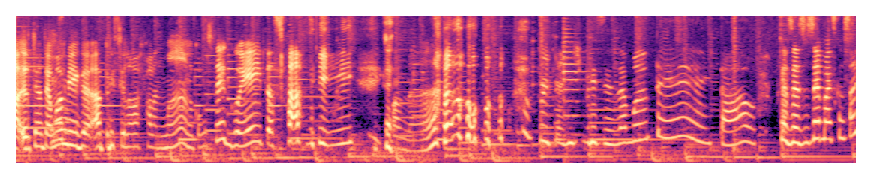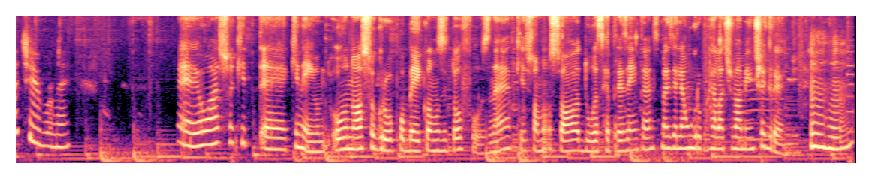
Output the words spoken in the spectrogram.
Ah, eu tenho até uma amiga, a Priscila, ela fala, mano, como você aguenta, sabe? Eu falo, não, porque a gente precisa manter e tal. Porque às vezes é mais cansativo, né? É, eu acho que é que nem o, o, nosso grupo Bacons e Tofus, né? Que somos só duas representantes, mas ele é um grupo relativamente grande. Uhum.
